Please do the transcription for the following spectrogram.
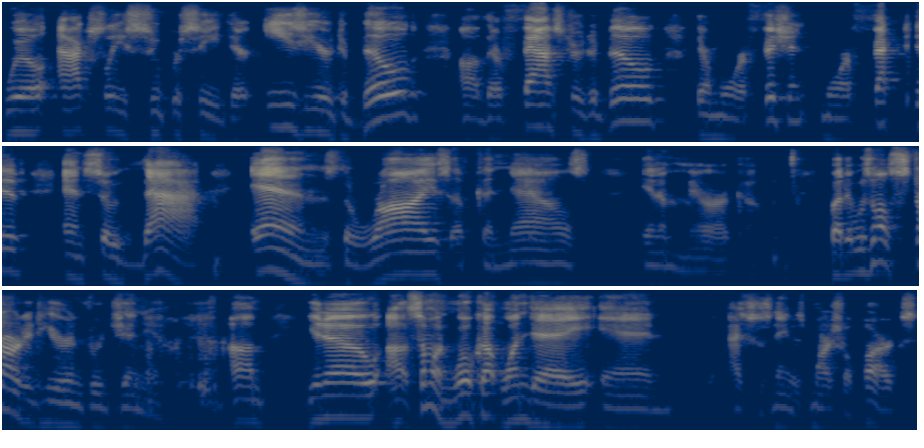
will actually supersede. They're easier to build, uh, they're faster to build, they're more efficient, more effective, and so that ends the rise of canals in America. But it was all started here in Virginia. Um, you know, uh, someone woke up one day and actually his name is Marshall Parks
